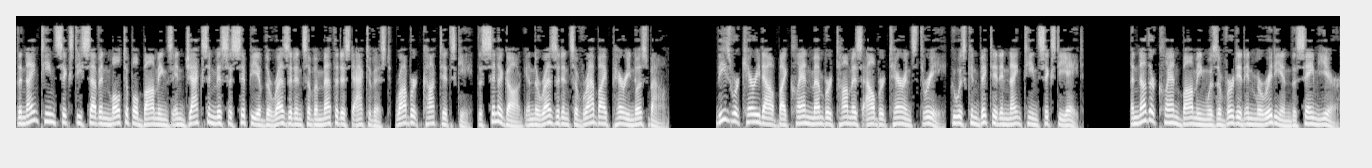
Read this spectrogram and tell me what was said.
The 1967 multiple bombings in Jackson, Mississippi of the residence of a Methodist activist, Robert Kochtitzky, the synagogue and the residence of Rabbi Perry Nussbaum. These were carried out by Klan member Thomas Albert Tarrants III, who was convicted in 1968. Another Klan bombing was averted in Meridian the same year.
